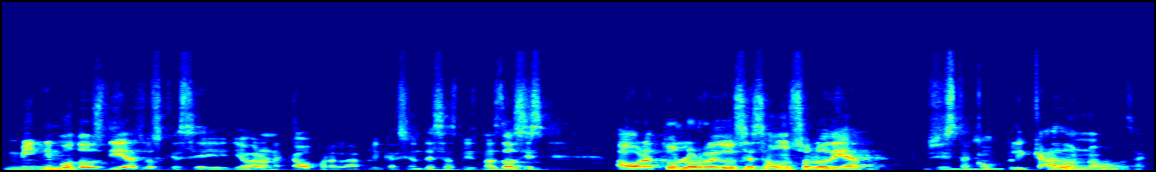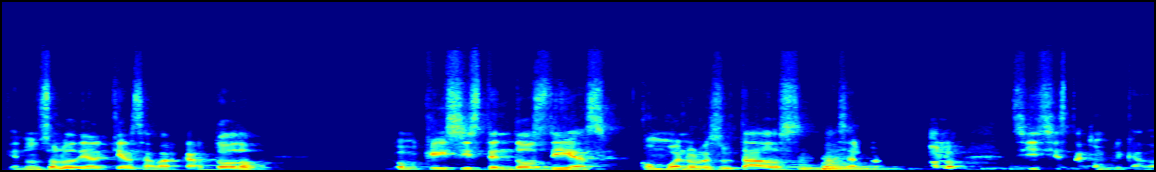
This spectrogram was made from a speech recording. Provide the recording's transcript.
mínimo dos días los que se llevaron a cabo para la aplicación de esas mismas dosis. Ahora tú lo reduces a un solo día, pues está complicado, ¿no? O sea, que en un solo día quieras abarcar todo, lo que hiciste en dos días con buenos resultados, hacerlo solo, sí, sí está complicado.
